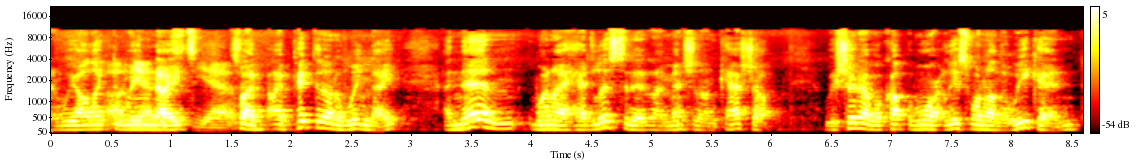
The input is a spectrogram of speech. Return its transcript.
and we all like the Uh, wing yeah, nights. yeah. So I, I picked it on a wing night, and then when I had listed it, and I mentioned on Cache Up, we should have a couple more, at least one on the weekend,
